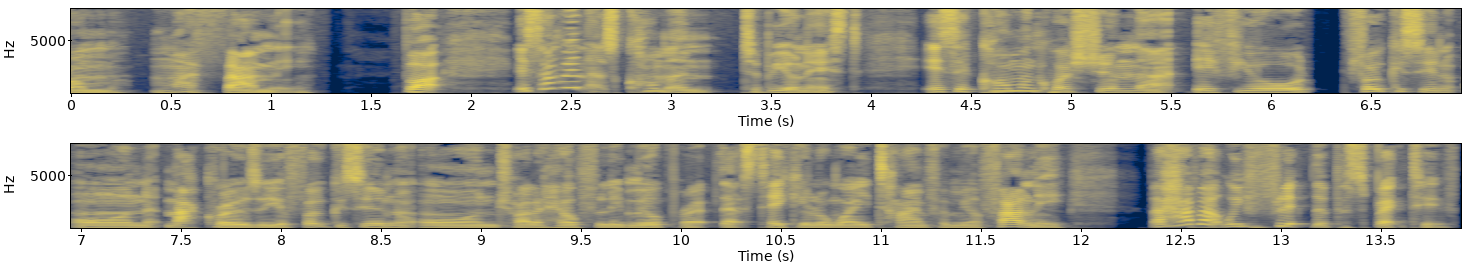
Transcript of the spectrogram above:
from my family. But it's something that's common, to be honest. It's a common question that if you're focusing on macros or you're focusing on trying to healthily meal prep, that's taking away time from your family. But how about we flip the perspective?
